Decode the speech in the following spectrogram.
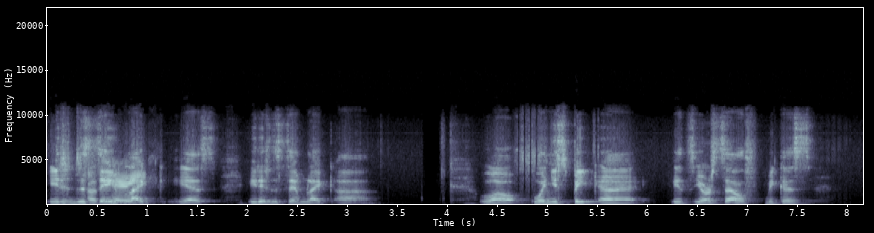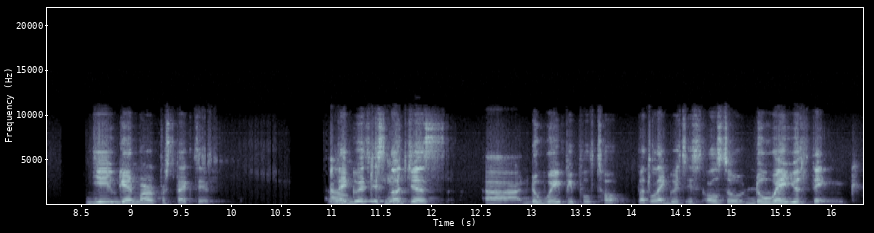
It is the same like yes, it is the same like uh well when you speak uh it's yourself because you gain more perspective. Language is not just uh the way people talk, but language is also the way you think.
